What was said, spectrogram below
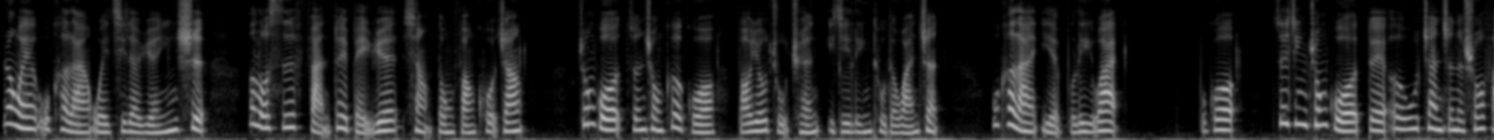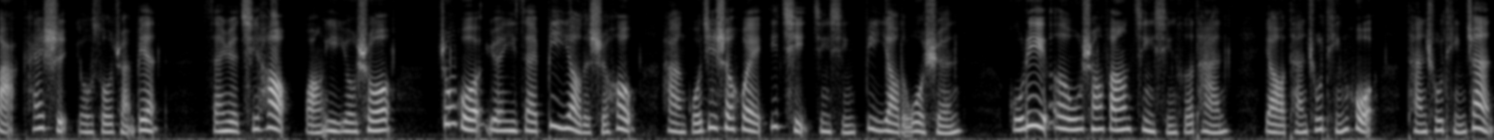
认为乌克兰危机的原因是俄罗斯反对北约向东方扩张，中国尊重各国保有主权以及领土的完整，乌克兰也不例外。不过，最近中国对俄乌战争的说法开始有所转变。三月七号，王毅又说，中国愿意在必要的时候和国际社会一起进行必要的斡旋。鼓励俄乌双方进行和谈，要谈出停火、谈出停战、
